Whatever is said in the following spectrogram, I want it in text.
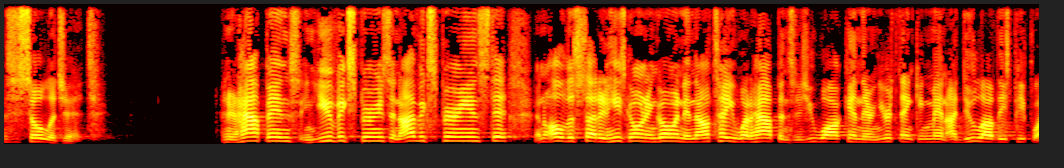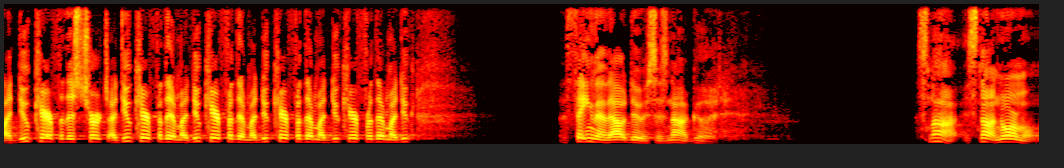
This is so legit. And it happens, and you've experienced it, and I've experienced it, and all of a sudden he's going and going, and I'll tell you what happens is you walk in there and you're thinking, man, I do love these people. I do care for this church. I do care for them. I do care for them. I do care for them. I do care for them. I do. The thing that thou doest is not good. It's not. It's not normal.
